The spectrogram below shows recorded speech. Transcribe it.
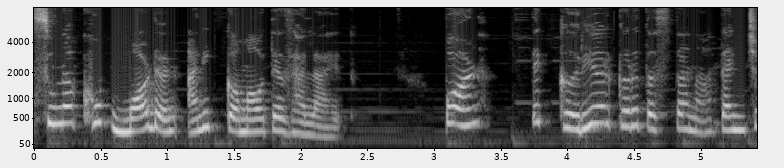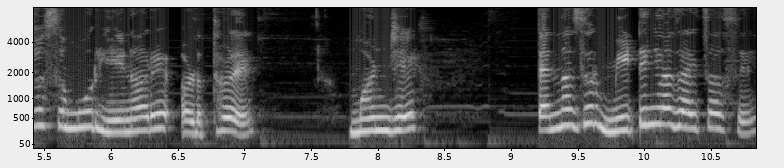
सुना खूप मॉडर्न आणि कमावत्या झाल्या आहेत. पण ते करिअर करत असताना त्यांच्यासमोर येणारे अडथळे म्हणजे त्यांना जर मीटिंगला जायचं असेल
